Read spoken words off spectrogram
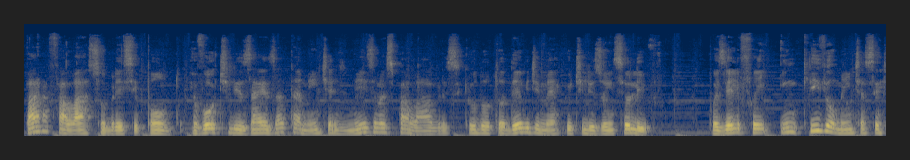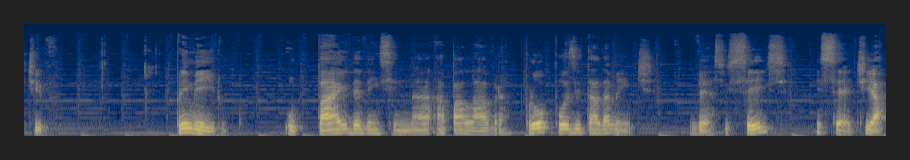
Para falar sobre esse ponto, eu vou utilizar exatamente as mesmas palavras que o Dr. David Merck utilizou em seu livro, pois ele foi incrivelmente assertivo. Primeiro, o pai deve ensinar a palavra propositadamente. Versos 6 e 7a.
